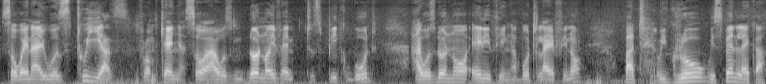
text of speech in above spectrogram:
So when I was two years from Kenya, so I was don't know even to speak good. I was don't know anything about life, you know. But we grow, we spend like a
